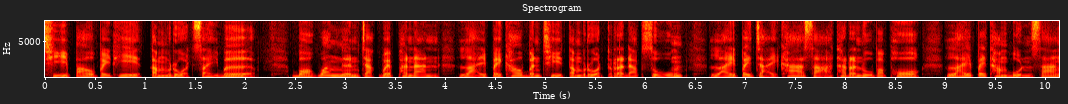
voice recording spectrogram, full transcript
ชี้เป้าไปที่ตำรวจไซเบอร์ บอกว่าเงินจากเว็บพนัน ไหลไปเข้าบัญชีตำรวจระดับสูง ไหลไปจ่ายค่าสาธารณูปโภค ไหลไปทำบุญสร้าง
